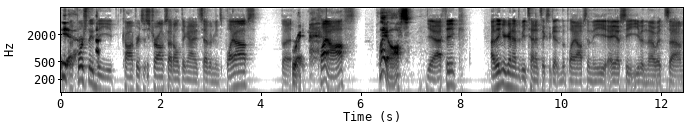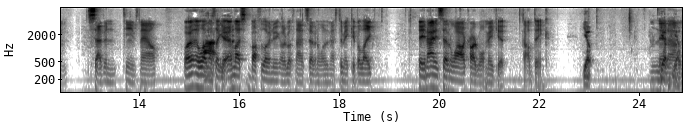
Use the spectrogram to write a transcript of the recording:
Yeah. Unfortunately, the conference is strong, so I don't think nine and seven means playoffs. But Right. playoffs, Playoffs. yeah, I think I think you're gonna have to be ten and six to get to the playoffs in the AFC, even though it's um, seven teams now. Well, unless Ah, like yeah. unless Buffalo and New England are both nine and seven, and one of them has to make it. But like a nine and seven wild card won't make it. I don't think. Yep. Then, Yep, um, yep.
